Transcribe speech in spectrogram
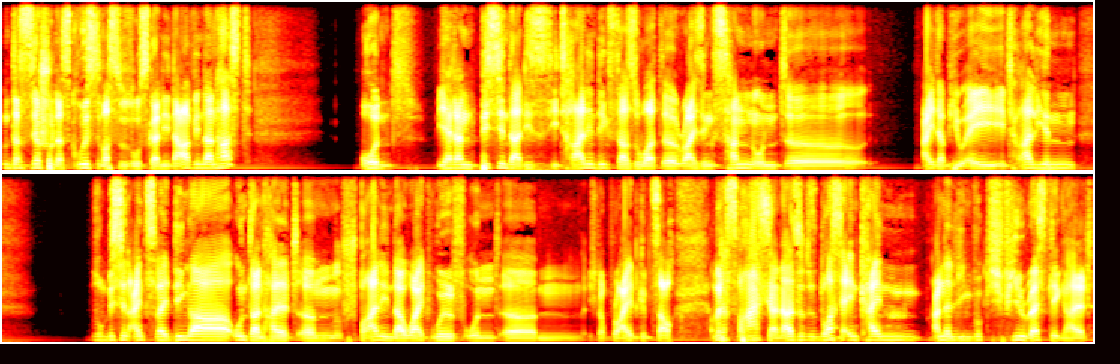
Und das ist ja schon das Größte, was du so Skandinavien dann hast. Und ja, dann ein bisschen da dieses Italien-Dings da, so was äh, Rising Sun und äh, IWA Italien. So ein bisschen ein, zwei Dinger und dann halt ähm, Spanien da, White Wolf und ähm, ich glaube Riot gibt's auch. Aber das war's ja, ne? Also du hast ja in keinen anderen Ligen wirklich viel Wrestling halt.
